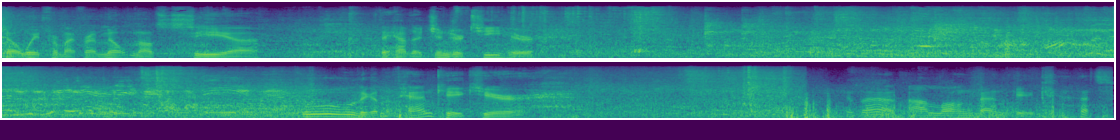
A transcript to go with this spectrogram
Shall wait for my friend Milton out to see uh, if they have that ginger tea here. Ooh, they got the pancake here. Look at that, a long pancake. That's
